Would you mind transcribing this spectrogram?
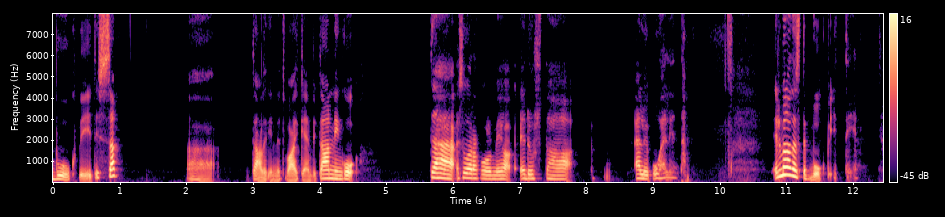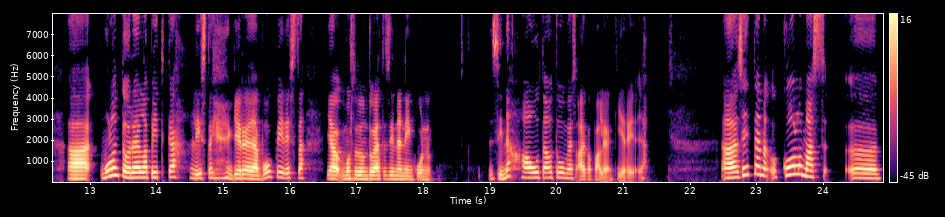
BookBeatissä. Tää olikin nyt vaikeampi. Tää on niinku, tää suorakulmio edustaa älypuhelinta. Eli mä laitan sitten BookBeatiin. Uh, mulla on todella pitkä lista kirjoja BookBeatissa, ja musta tuntuu, että sinne, niin kun, sinne hautautuu myös aika paljon kirjoja. Uh, sitten kolmas uh,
